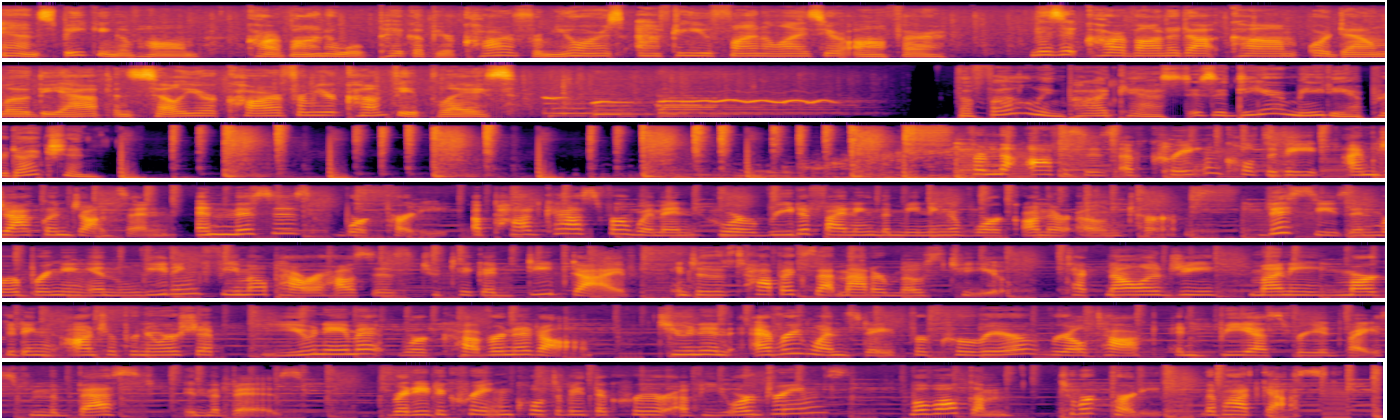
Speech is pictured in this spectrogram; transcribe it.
And speaking of home, Carvana will pick up your car from yours after you finalize your offer. Visit Carvana.com or download the app and sell your car from your comfy place. The following podcast is a Dear Media production. From the offices of Create and Cultivate, I'm Jaclyn Johnson, and this is Work Party, a podcast for women who are redefining the meaning of work on their own terms. This season, we're bringing in leading female powerhouses to take a deep dive into the topics that matter most to you technology, money, marketing, entrepreneurship you name it, we're covering it all. Tune in every Wednesday for career, real talk, and BS free advice from the best in the biz. Ready to create and cultivate the career of your dreams? Well, welcome to Work Party, the podcast.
